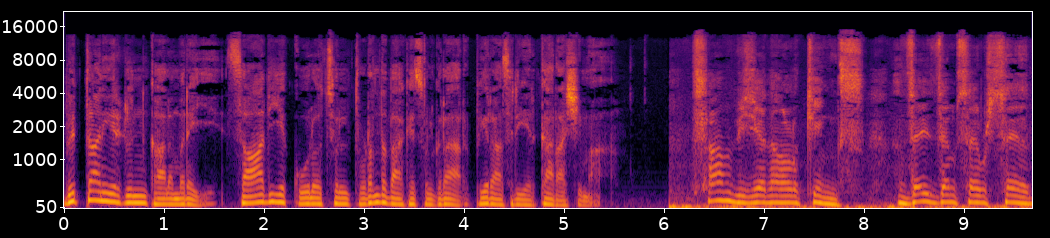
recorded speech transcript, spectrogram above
பிரித்தானியர்களின் காலம் வரை சாதிய கோலோச்சல் தொடர்ந்ததாக சொல்கிறார் பேராசிரியர் Karashima Some Vijayanagar kings, they themselves said,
